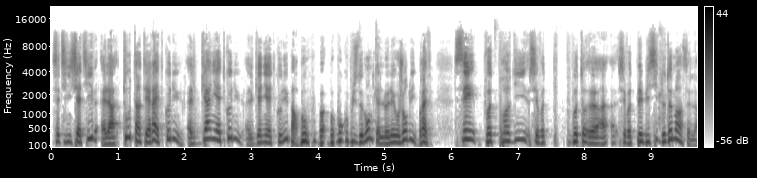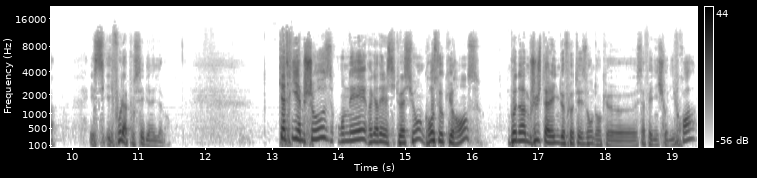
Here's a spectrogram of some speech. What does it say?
Cette initiative, elle a tout intérêt à être connue. Elle gagne à être connue. Elle gagne à être connue par beaucoup, plus de monde qu'elle ne l'est aujourd'hui. Bref, c'est votre produit, c'est votre, euh, votre plébiscite de demain, celle-là. Et il faut la pousser, bien évidemment. Quatrième chose, on est, regardez la situation, grosse occurrence, bonhomme juste à la ligne de flottaison, donc euh, ça fait ni chaud ni froid.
